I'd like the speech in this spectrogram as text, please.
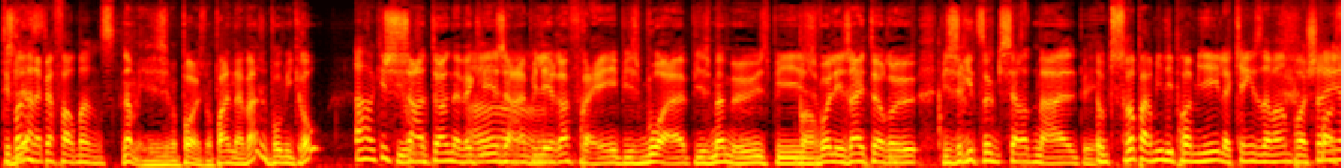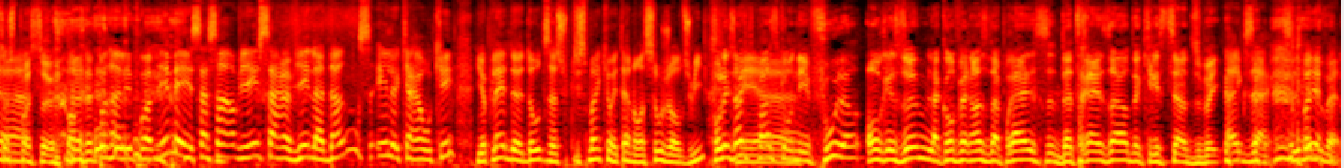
T'es pas dans la performance. Non, mais je vais pas, je vais pas en avant, je vais pas au micro. Ah, ok. Je chantonne avec les Ah. gens, puis les refrains, puis je bois, puis je m'amuse, puis Bon. je vois les gens être heureux, puis je ris de ceux qui chantent mal. Puis... Donc, tu seras parmi les premiers le 15 novembre prochain. Bon, ça, je suis pas sûr. Bon, peut-être pas dans les premiers, mais ça s'en vient, ça revient. La danse et le karaoké. Il y a plein d'autres assouplissements qui ont été annoncés aujourd'hui. Pour les gens Mais, qui pensent euh, qu'on est fou, là, on résume la conférence de presse de 13 heures de Christian Dubé. Exact. C'est une bonne nouvelle.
